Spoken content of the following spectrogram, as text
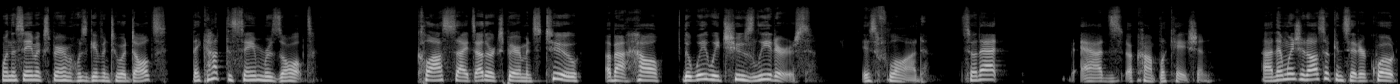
When the same experiment was given to adults, they got the same result. Klaas cites other experiments too about how the way we choose leaders is flawed. So that adds a complication. Uh, then we should also consider, quote,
